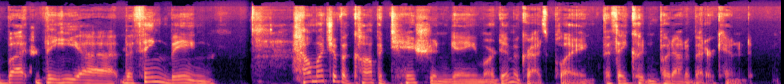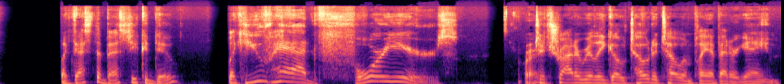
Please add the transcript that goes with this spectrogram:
but the uh, the thing being, how much of a competition game are Democrats playing that they couldn't put out a better candidate? Like that's the best you could do. Like you've had four years right. to try to really go toe to toe and play a better game.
